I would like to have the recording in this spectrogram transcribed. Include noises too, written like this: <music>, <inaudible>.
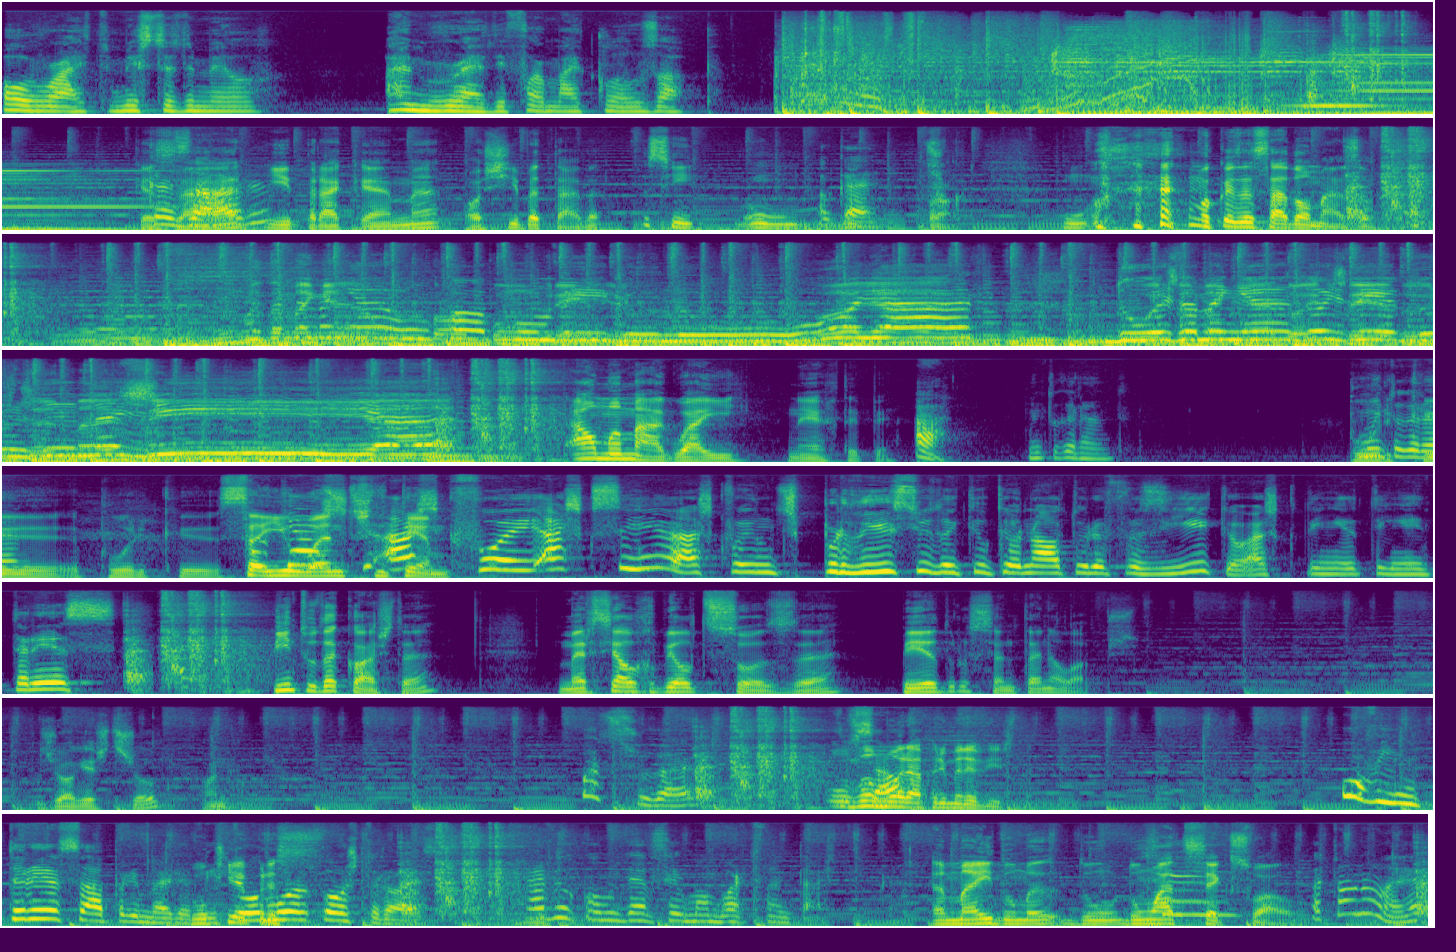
All right, Mr. DeMille. I'm ready for my close-up. Casar, Casar. ir para a cama ou chibatada. Assim, um. Ok. Pronto. Um- <laughs> uma coisa sadomaso. Uma da manhã, um copo, um brilho no olhar. Duas da manhã, dois dedos de magia. Há uma mágoa aí na RTP. Ah, muito grande. Porque, Muito grande. porque saiu Acho antes do acho tempo. Que foi, acho que sim, acho que foi um desperdício daquilo que eu na altura fazia, que eu acho que tinha, tinha interesse. Pinto da Costa, Marcelo Rebelo de Souza, Pedro Santana Lopes. Joga este jogo ou não? Pode jogar. Houve amor à primeira vista. Houve interesse à primeira O vista. é o amor se- constrói-se. Já viu como deve ser uma morte fantástica? A meio de, uma- de um, de um ato sexual. Então não é?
